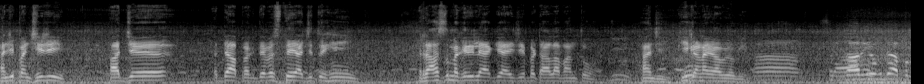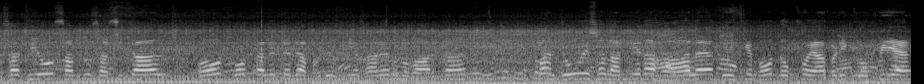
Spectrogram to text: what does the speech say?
ਹਾਂਜੀ ਪੰਛੀ ਜੀ, ਅੱਜ ਅਧਿਆਪਕ ਦਿਵਸ ਤੇ ਅੱਜ ਤੁਸੀਂ ਰਾਜ ਸਮੱਗਰੀ ਲੈ ਕੇ ਆਏ ਜੇ ਬਟਾਲਾ 1 ਤੋਂ। ਹਾਂਜੀ ਕੀ ਕਹਿਣਾ ਚਾਹੋਗੇ? ਸਰਕਾਰੀ ਅਧਿਆਪਕ ਸਾਥੀਓ ਸਭ ਨੂੰ ਸਤਿ ਸ਼੍ਰੀ ਅਕਾਲ। ਬਹੁਤ ਬਹੁਤ ਪਹਿਲੇ ਤੇ ਅਧਿਆਪਕ ਦਿਵਸ ਦੀਆਂ ਸਾਰਿਆਂ ਨੂੰ ਮੁਬਾਰਕਾਂ। ਪਰ ਜੋ ਇਸ ਇਲਾਕੇ ਦਾ ਹਾਲ ਹੈ ਦੇਖ ਕੇ ਬਹੁਤ ਦੁੱਖ ਹੋਇਆ ਬੜੀ ਕਰੋਪੀ ਹੈ।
